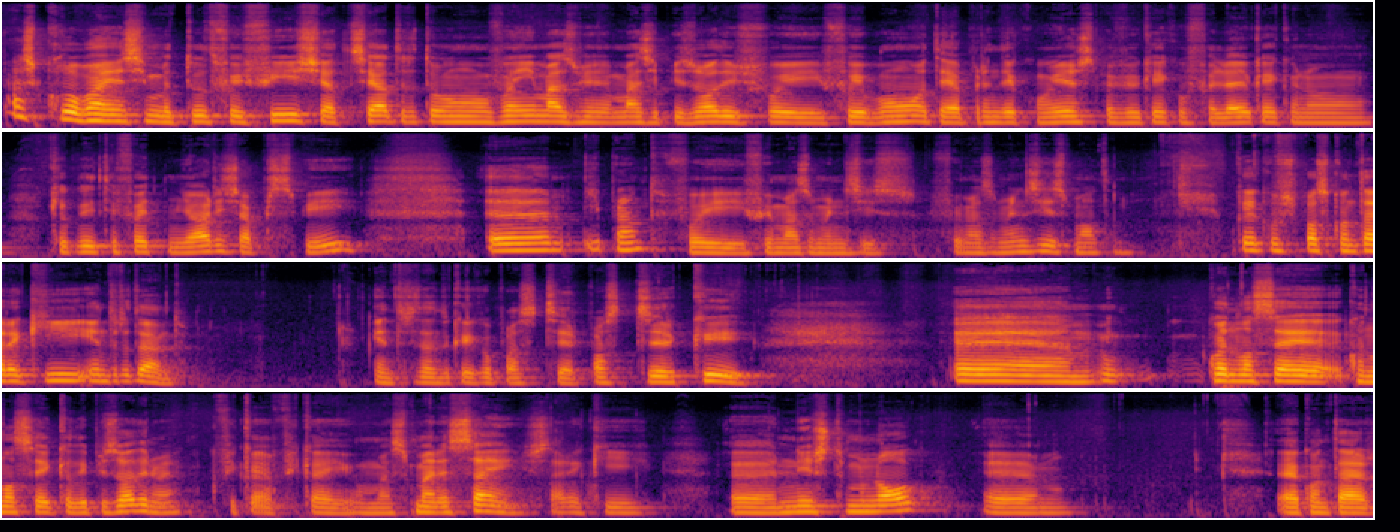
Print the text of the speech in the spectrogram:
acho que correu bem acima de tudo, foi fixe, etc. Então vem mais, mais episódios, foi, foi bom até aprender com este, para ver o que é que eu falhei, o que é que eu não, o que é que podia ter feito melhor, e já percebi. Uh, e pronto, foi, foi mais ou menos isso, foi mais ou menos isso, malta. O que é que eu vos posso contar aqui, entretanto? Entretanto, o que é que eu posso dizer? Posso dizer que uh, quando, lancei, quando lancei aquele episódio, não é? Que fiquei, fiquei uma semana sem estar aqui uh, neste monólogo a contar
